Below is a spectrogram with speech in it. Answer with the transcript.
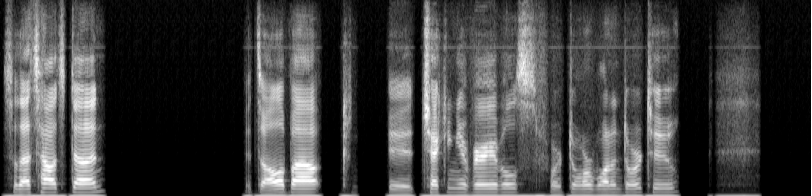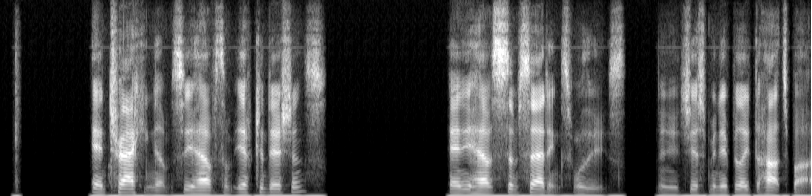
So that's how it's done. It's all about uh, checking your variables for door 1 and door 2 and tracking them. So you have some if conditions and you have some settings for these. And you just manipulate the hotspot.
